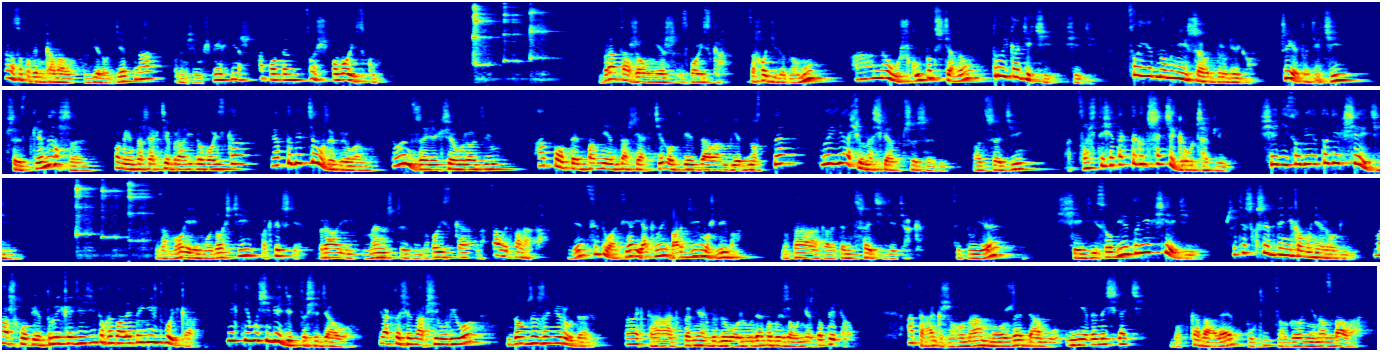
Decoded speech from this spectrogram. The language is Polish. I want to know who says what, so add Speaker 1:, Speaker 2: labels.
Speaker 1: Teraz opowiem kawał wielodzietna, potem się uśmiechniesz, a potem coś o wojsku. Wraca żołnierz z wojska. Zachodzi do domu, a na łóżku pod ścianą trójka dzieci siedzi. Co jedno mniejsze od drugiego. Czyje to dzieci? Wszystkie nasze. Pamiętasz, jak cię brali do wojska? Ja wtedy w ciąży byłam. To Andrzejek się urodził. A potem pamiętasz, jak cię odwiedzałam w jednostce? No i Jasiu na świat przyszedł. A trzeci? A coś ty się tak tego trzeciego uczepił. Siedzi sobie, to niech siedzi. Za mojej młodości faktycznie brali mężczyzn do wojska na całe dwa lata. Więc sytuacja jak najbardziej możliwa. No tak, ale ten trzeci dzieciak, cytuję, siedzi sobie, to niech siedzi. Przecież krzywdy nikomu nie robi. Masz chłopie trójkę dzieci, to chyba lepiej niż dwójka. Nikt nie musi wiedzieć, co się działo. Jak to się na wsi mówiło? Dobrze, że nie rude. Tak, tak, pewnie jakby było rude, to by żołnierz dopytał. A tak, żona może da mu imię wymyśleć, bo w kawale póki co go nie nazwała.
